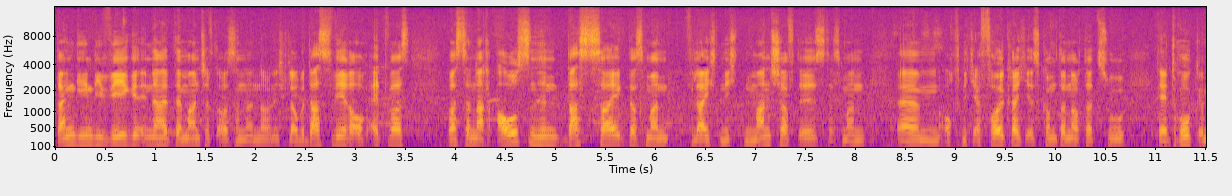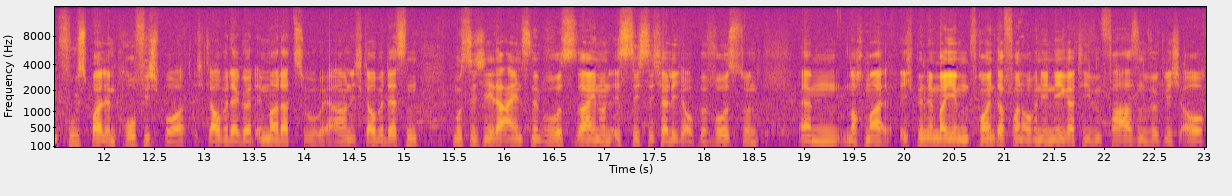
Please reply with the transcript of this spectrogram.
dann gehen die Wege innerhalb der Mannschaft auseinander. Und ich glaube, das wäre auch etwas, was dann nach außen hin das zeigt, dass man vielleicht nicht eine Mannschaft ist, dass man ähm, auch nicht erfolgreich ist, kommt dann noch dazu. Der Druck im Fußball, im Profisport, ich glaube, der gehört immer dazu. Ja? Und ich glaube, dessen muss sich jeder Einzelne bewusst sein und ist sich sicherlich auch bewusst. Und ähm, nochmal, ich bin immer ein Freund davon, auch in den negativen Phasen wirklich auch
